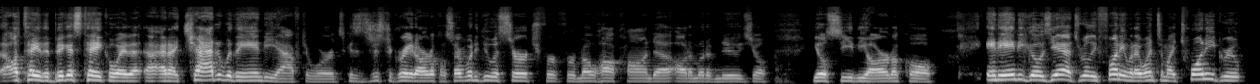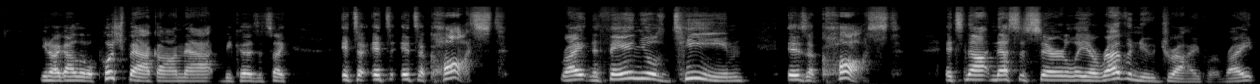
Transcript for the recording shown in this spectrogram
I'll tell you the biggest takeaway that, and I chatted with Andy afterwards because it's just a great article. So everybody do a search for for Mohawk Honda Automotive News. You'll you'll see the article. And Andy goes, "Yeah, it's really funny. When I went to my 20 group, you know, I got a little pushback on that because it's like it's a it's it's a cost, right? Nathaniel's team is a cost. It's not necessarily a revenue driver, right?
